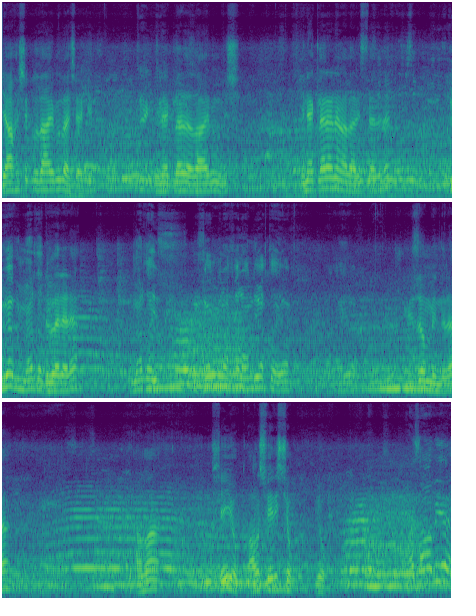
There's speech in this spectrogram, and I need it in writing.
Yakışıklı daimi de çekin. İnekler de daimiymiş. İneklere ne kadar istediler? Düve bunlar da. Düvelere Bunlar da 100, 110 lira falan diyor da yok. Falan yok. 110 bin lira. Ama şey yok, alışveriş çok yok. Az abi ya.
